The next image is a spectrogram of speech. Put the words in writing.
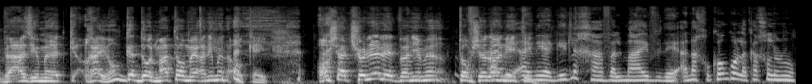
ואז היא אומרת, רעיון גדול, מה אתה אומר? אני אומר, אוקיי. או שאת שוללת, ואני אומר, טוב שלא עניתי. אני אגיד לך, אבל מה ההבדל? אנחנו, קודם כל לקח לנו,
